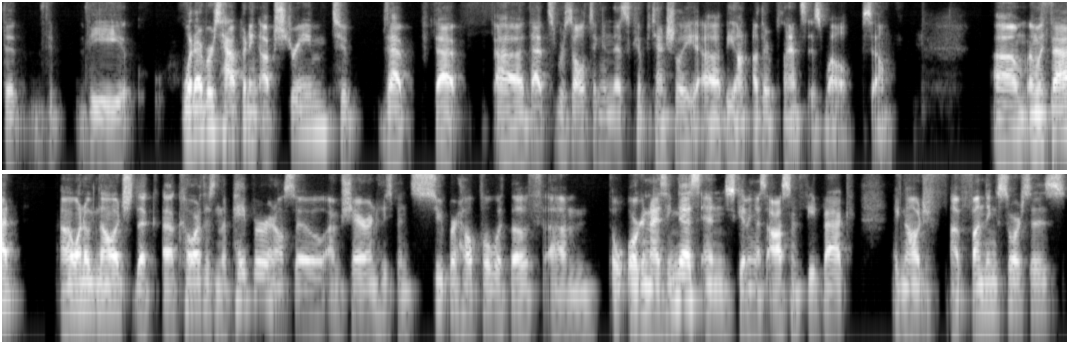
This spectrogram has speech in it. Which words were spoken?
the, the the whatever's happening upstream to that that uh, that's resulting in this could potentially uh, be on other plants as well. So, um, and with that, I want to acknowledge the uh, co-authors in the paper and also um, Sharon, who's been super helpful with both um, organizing this and just giving us awesome feedback. Acknowledge uh, funding sources.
